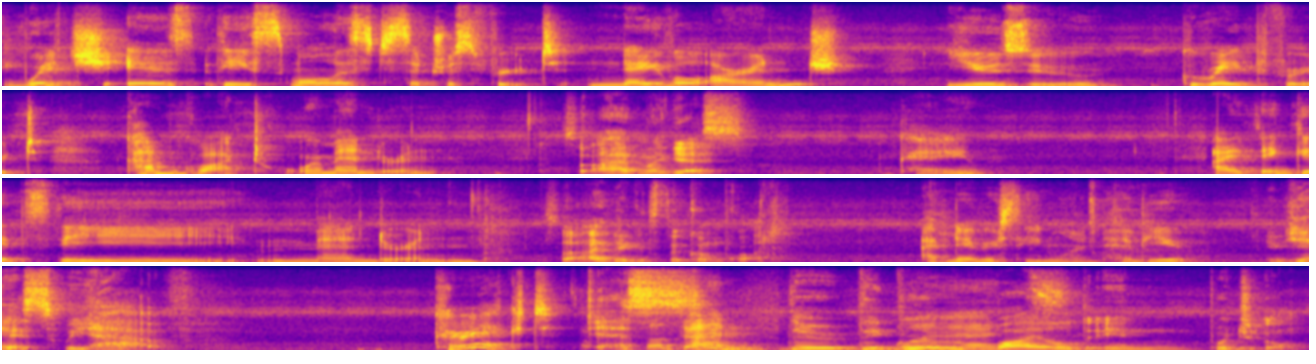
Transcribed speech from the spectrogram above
Which is the smallest citrus fruit? Navel orange, yuzu, grapefruit, kumquat, or mandarin? So I have my guess. Okay. I think it's the mandarin. So I think it's the kumquat. I've never seen one. Have you? Yes, we have. Correct. Yes. Well done. They're they grow What? wild in Portugal.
